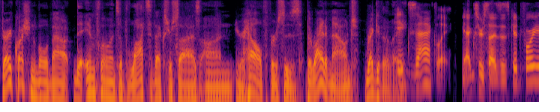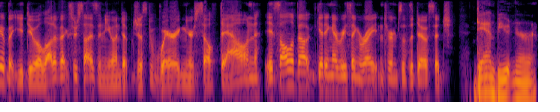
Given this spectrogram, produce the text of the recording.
Very questionable about the influence of lots of exercise on your health versus the right amount regularly. Exactly. Exercise is good for you, but you do a lot of exercise and you end up just wearing yourself down. It's all about getting everything right in terms of the dosage. Dan Buettner,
